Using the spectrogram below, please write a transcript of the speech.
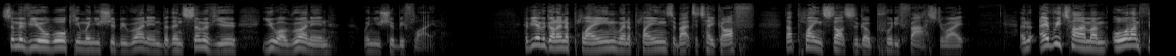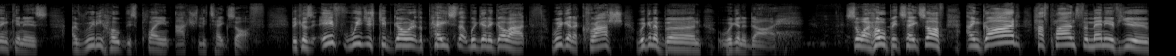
Some of you are walking when you should be running, but then some of you, you are running when you should be flying. Have you ever got on a plane when a plane's about to take off? That plane starts to go pretty fast, right? And every time I'm all I'm thinking is, I really hope this plane actually takes off. Because if we just keep going at the pace that we're to go at, we're to crash, we're to burn, we're to die. So I hope it takes off. And God has plans for many of you,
